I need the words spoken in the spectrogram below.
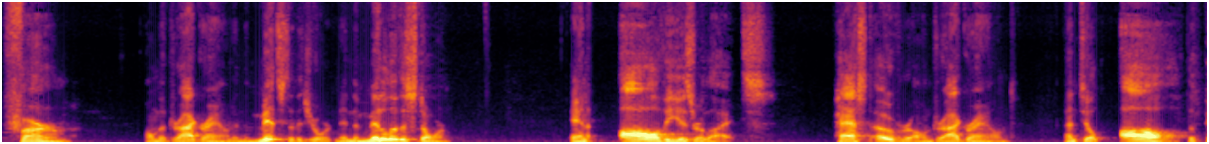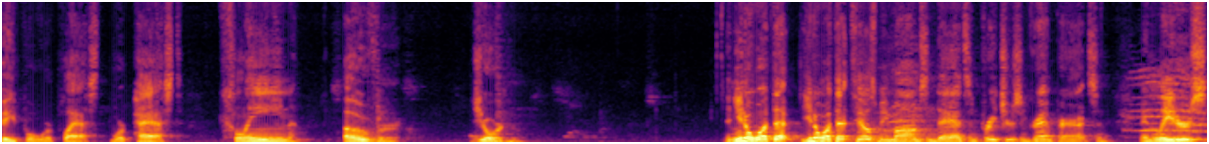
firm on the dry ground in the midst of the Jordan, in the middle of the storm. And all the Israelites passed over on dry ground until all the people were, passed, were passed clean over Jordan. And you know what that you know what that tells me, moms and dads and preachers and grandparents and, and leaders?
